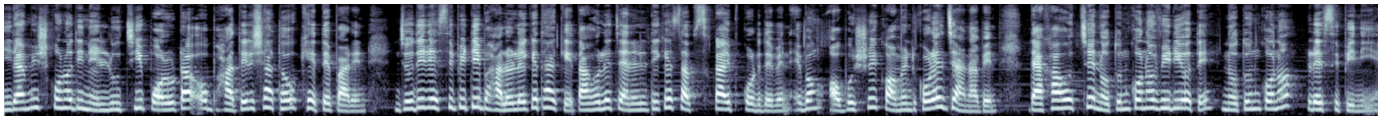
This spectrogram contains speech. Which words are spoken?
নিরামিষ কোনো দিনে লুচি, পরোটা ও ভাতের সাথেও খেতে পারেন। যদি রেসিপিটি ভালো লেগে থাকে তাহলে চ্যানেলটিকে সাবস্ক্রাইব করে দেবেন এবং অবশ্যই কমেন্ট করে জানাবেন। দেখা হচ্ছে নতুন কোনো ভিডিওতে, নতুন কোনো রেসিপি নিয়ে।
